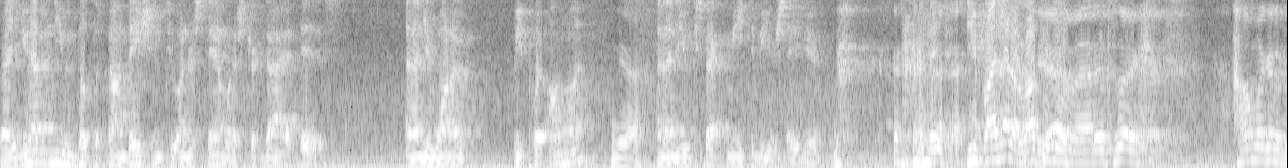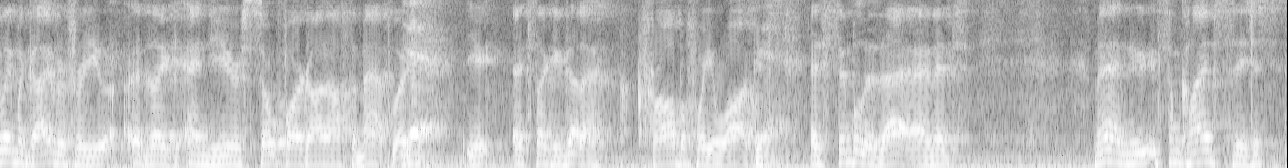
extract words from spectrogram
right? You haven't even built the foundation to understand what a strict diet is, and then you want to be put on one, yeah. and then you expect me to be your savior. right? Do you find that a lot of people? Yeah, man. It's like, how am I gonna play MacGyver for you? Like, and you're so far gone off the map. Like, Yeah. you, it's like you gotta crawl before you walk. It's Yeah. as simple as that, and it's, man. Some clients they just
